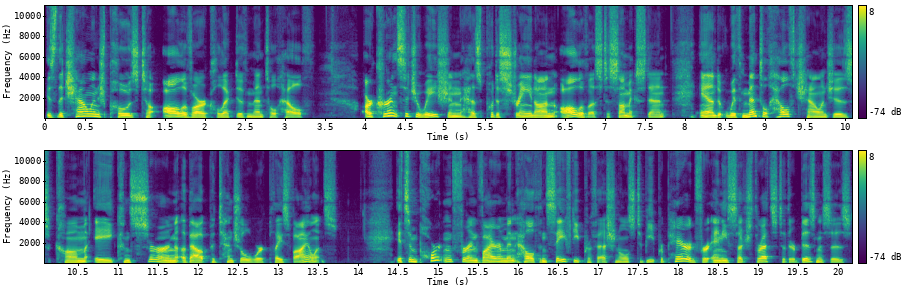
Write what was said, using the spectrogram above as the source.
is the challenge posed to all of our collective mental health our current situation has put a strain on all of us to some extent, and with mental health challenges come a concern about potential workplace violence. It's important for environment, health, and safety professionals to be prepared for any such threats to their businesses,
